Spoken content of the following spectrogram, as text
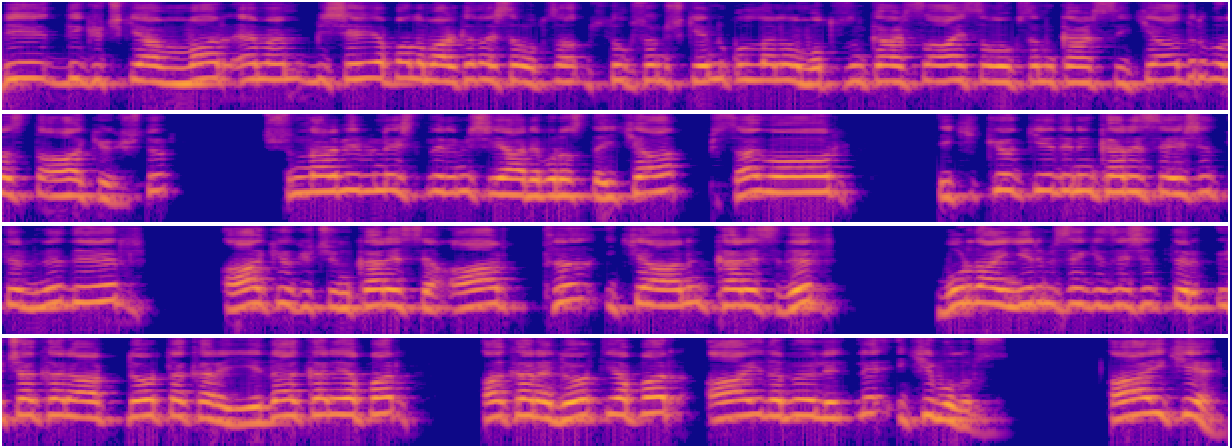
bir dik üçgen var. Hemen bir şey yapalım arkadaşlar. 30 60 90 üçgenini kullanalım. 30'un karşısı A ise 90'ın karşısı 2A'dır. Burası da A köküçtür. Şunlar birbirine eşit verilmiş. Yani burası da 2A. Pisagor. 2 kök 7'nin karesi eşittir nedir? A kök 3'ün karesi artı 2A'nın karesidir. Buradan 28 eşittir. 3A kare artı 4A kare 7A kare yapar. A kare 4 yapar. A'yı da böylelikle 2 buluruz. A2.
